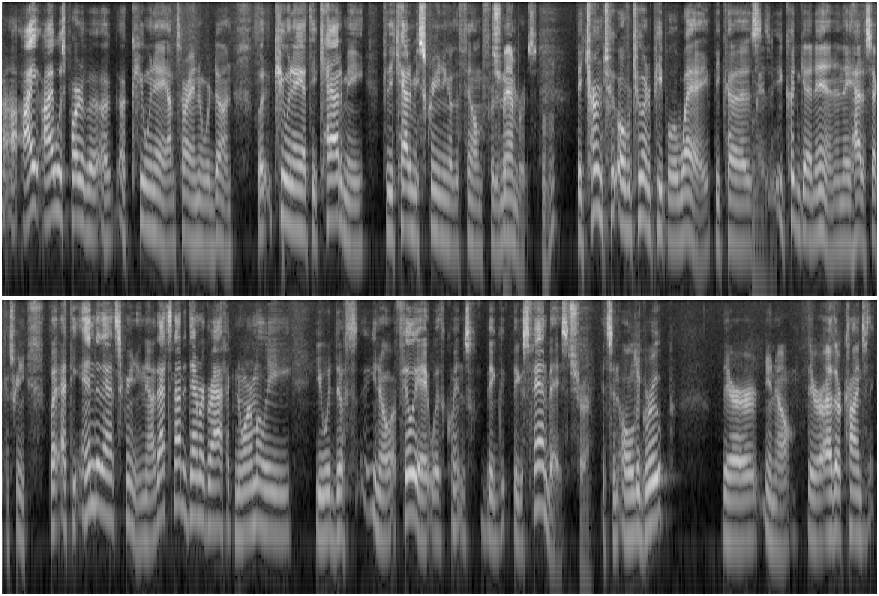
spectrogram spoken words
I, I was part of a, a, a Q&A. I'm sorry, I know we're done. But Q&A at the Academy for the Academy screening of the film for the members. Mm-hmm. They turned to, over 200 people away because Amazing. you couldn't get in, and they had a second screening. But at the end of that screening, now that's not a demographic normally you would, you know, affiliate with Quentin's big, biggest fan base. Sure. It's an older group. There, you know, there are other kinds of things.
